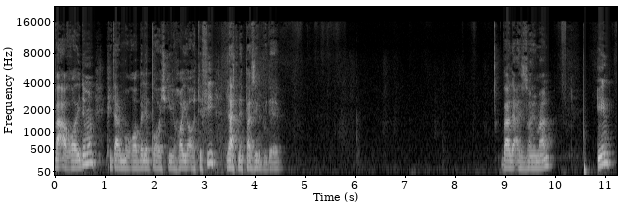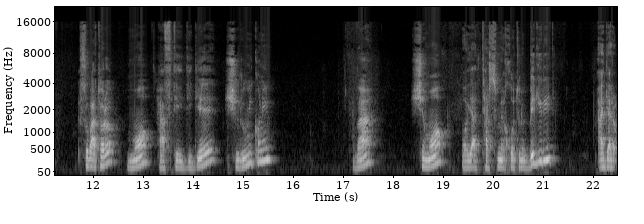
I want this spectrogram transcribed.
و عقایدمون که در مقابل باجگیرهای عاطفی لطمه پذیر بوده بله عزیزان من این صحبت ها رو ما هفته دیگه شروع می‌کنیم و شما باید تصمیم خودتون رو بگیرید. اگر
